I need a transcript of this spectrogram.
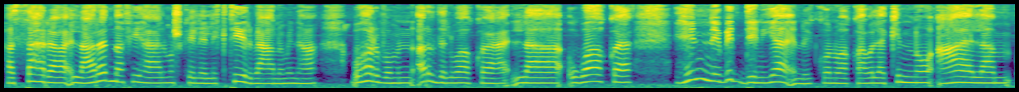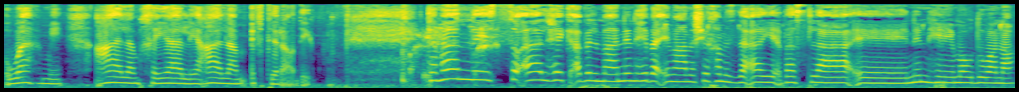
هالسهرة اللي عرضنا فيها المشكلة اللي كتير بيعانوا منها منها بهربوا من أرض الواقع لواقع هن بدن إياه إنه يكون واقع ولكنه عالم وهمي عالم خيالي عالم افتراضي. كمان السؤال هيك قبل ما ننهي باقي معنا شي خمس دقايق بس لننهي موضوعنا.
